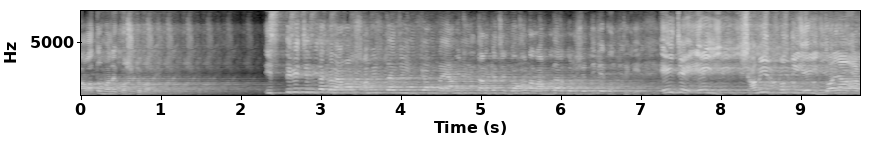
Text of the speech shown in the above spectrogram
বাবা তো মনে কষ্ট পাবে। স্ত্রী চিন্তা করে, আমার স্বামীর তো এত ইনকাম নাই, আমি যদি তার কাছে গহনার আবদার করি, সে দিবে থেকে এই যে এই স্বামীর প্রতি এই দয়া আর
